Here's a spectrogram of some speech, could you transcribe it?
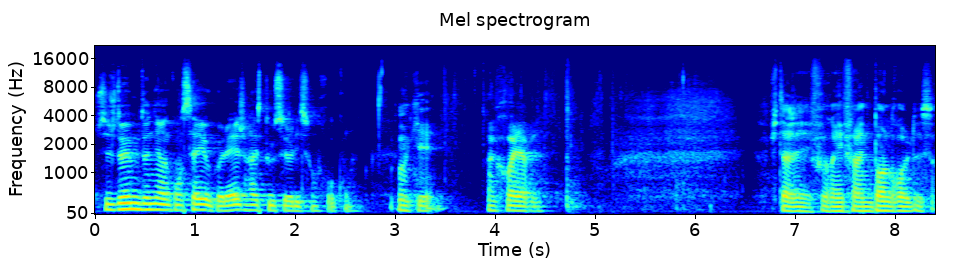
Si je devais me donner un conseil au collège, reste tout seul, ils sont trop cons. Ok. Incroyable. Putain, il faudrait y faire une banderole de ça.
